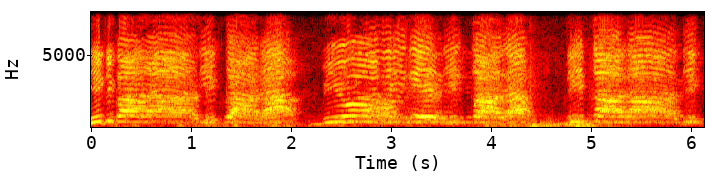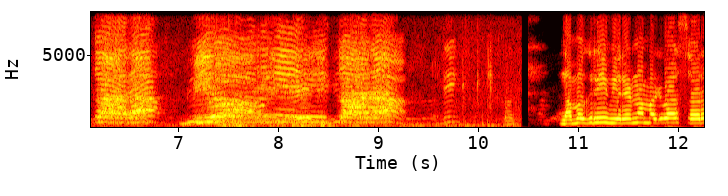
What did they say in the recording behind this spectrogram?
ಧಿಕ್ಕಾರ ಧಿಕ್ಕಾರ. ಬಿಯೋರಿಗೆ ಧಿಕ್ಕಾರ ಧಿಕ್ಕಾರ ಧಿಕ್ಕಾರ ಬಿಯೋರಿಗೆ ಧಿಕ್ಕಾರ. ನಮಗ್ರಿ ವೀರಣ್ಣ ಮಡಿವಾಳ ಸರ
